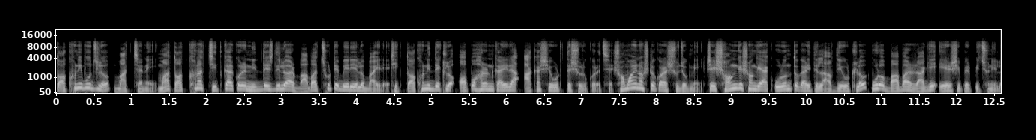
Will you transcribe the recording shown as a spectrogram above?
তখনই বুঝলো বাচ্চা নেই। মা তৎক্ষণাৎ চিৎকার করে নির্দেশ দিল আর বাবা ছুটে বেরিয়ে এলো বাইরে। ঠিক তখনই দেখল অপহরণকারীরা আকাশে উঠতে শুরু করেছে। সময় নষ্ট করার সুযোগ নেই। সেই সঙ্গে সঙ্গে এক উড়ন্ত গাড়িতে লাভ দিয়ে উঠল। পুরো বাবার রাগে এয়ারশিপের পিছু নিল।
